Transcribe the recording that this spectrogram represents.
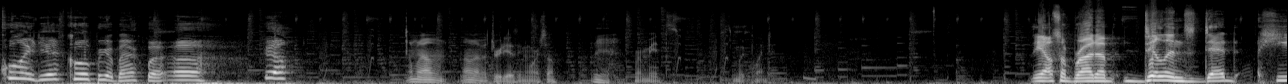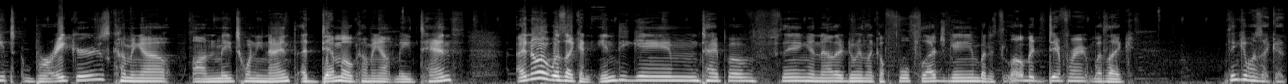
Cool idea. Cool. Bring it back, but uh, yeah. I mean, I don't, I don't have a 3DS anymore, so Yeah. for me it's, it's a moot point. They also brought up Dillon's Dead Heat Breakers coming out on May 29th, a demo coming out May 10th. I know it was like an indie game type of thing, and now they're doing like a full fledged game, but it's a little bit different with like. I think it was like a.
